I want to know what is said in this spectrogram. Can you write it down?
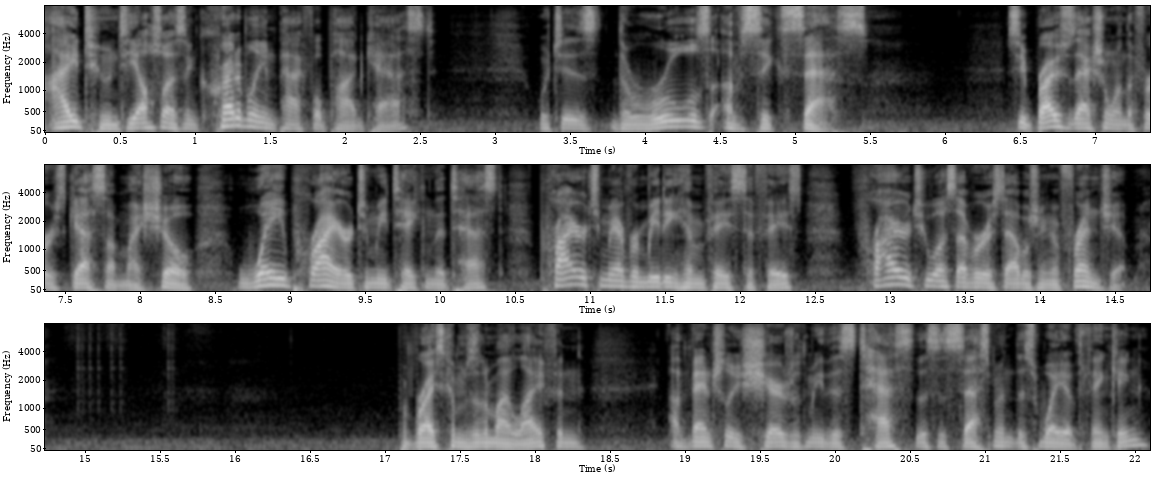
iTunes. He also has an incredibly impactful podcast which is the rules of success. See, Bryce was actually one of the first guests on my show way prior to me taking the test, prior to me ever meeting him face to face, prior to us ever establishing a friendship. But Bryce comes into my life and eventually shares with me this test, this assessment, this way of thinking.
